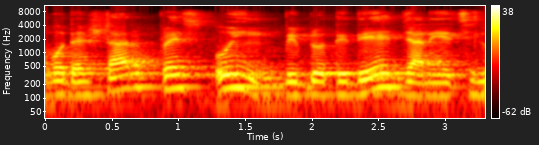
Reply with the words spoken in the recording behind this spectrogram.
উপদেষ্টার প্রেস উইং বিবৃতি দিয়ে জানিয়েছিল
